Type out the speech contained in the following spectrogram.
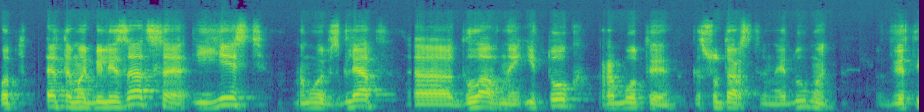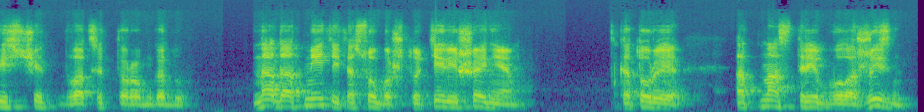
Вот эта мобилизация и есть на мой взгляд, э, главный итог работы Государственной Думы в 2022 году. Надо отметить особо, что те решения, которые от нас требовала жизнь,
